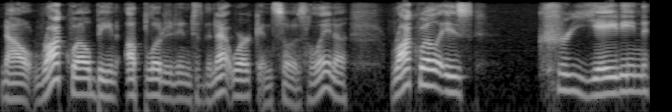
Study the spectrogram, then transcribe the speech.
Now, Rockwell being uploaded into the network, and so is Helena, Rockwell is creating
